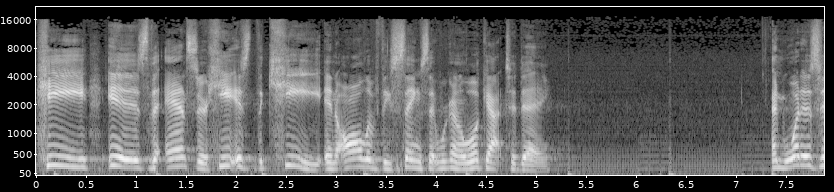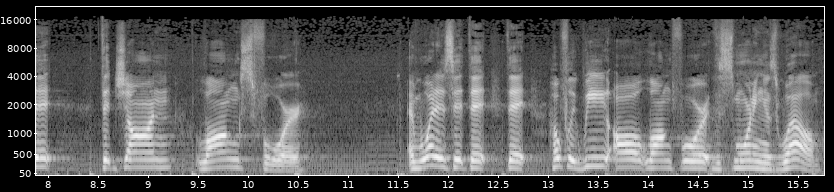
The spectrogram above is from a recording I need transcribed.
he is the answer. He is the key in all of these things that we're going to look at today. And what is it that John longs for? And what is it that, that hopefully we all long for this morning as well?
